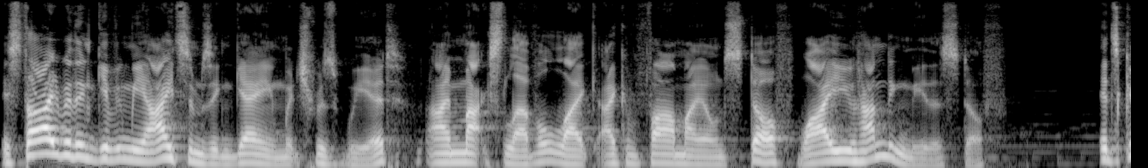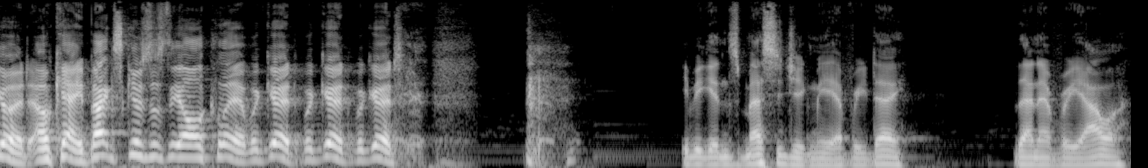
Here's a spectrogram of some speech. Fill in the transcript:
It started with him giving me items in game, which was weird. I'm max level, like I can farm my own stuff. Why are you handing me this stuff? It's good. Okay, Bex gives us the all clear. We're good. We're good. We're good. he begins messaging me every day, then every hour.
